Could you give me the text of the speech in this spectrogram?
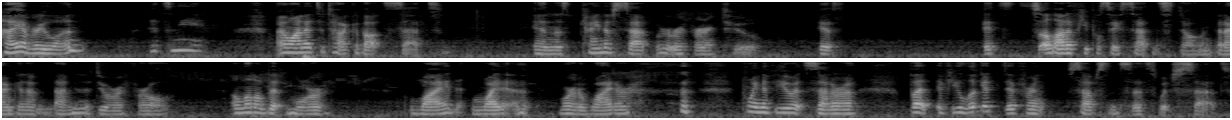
Hi everyone, it's me. I wanted to talk about set. And this kind of set we're referring to is it's a lot of people say set in stone, but I'm gonna I'm gonna do a referral a little bit more wide, wide uh, more at a wider point of view, etc. But if you look at different substances which set,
